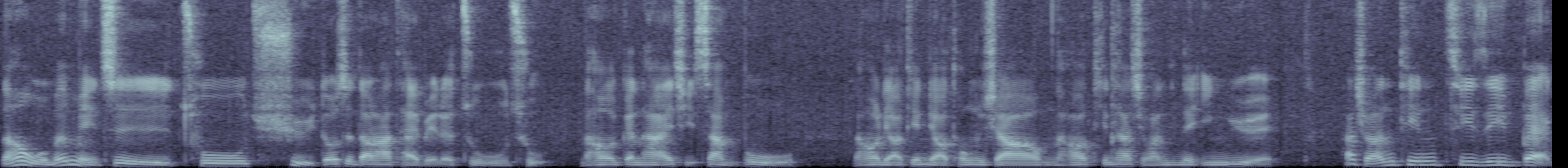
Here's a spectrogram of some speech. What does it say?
然后我们每次出去都是到他台北的租屋处，然后跟他一起散步，然后聊天聊通宵，然后听他喜欢听的音乐。他喜欢听 T Z Back，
